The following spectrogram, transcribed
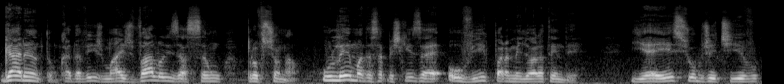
garantam cada vez mais valorização profissional. O lema dessa pesquisa é ouvir para melhor atender. E é esse o objetivo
